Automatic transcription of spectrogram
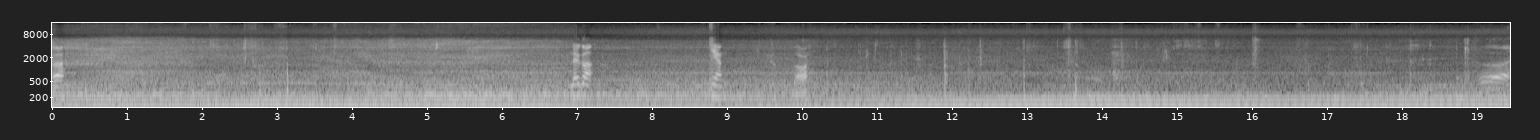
เออแล้วก็เอียังเหรอ เอ้ย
